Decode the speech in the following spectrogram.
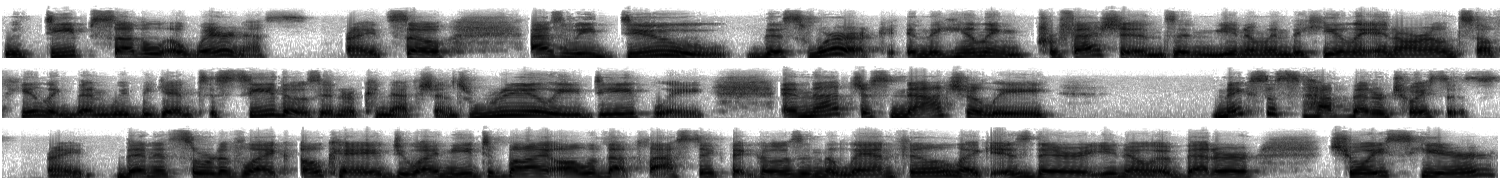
with deep subtle awareness right? So as we do this work in the healing professions and you know in the healing in our own self healing then we begin to see those interconnections really deeply. And that just naturally makes us have better choices right? Then it's sort of like okay do i need to buy all of that plastic that goes in the landfill? Like is there you know a better choice here?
